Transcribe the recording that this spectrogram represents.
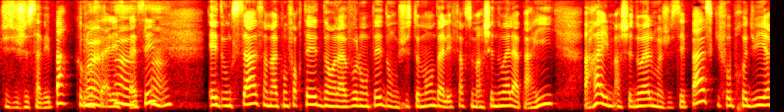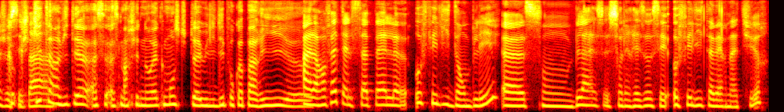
je, je savais pas comment Ouais, ça allait ouais, se passer. ouais. Et donc ça, ça m'a conforté dans la volonté, donc justement, d'aller faire ce marché de Noël à Paris. Pareil, marché de Noël, moi, je sais pas ce qu'il faut produire, je Qui sais qui pas. t'a invité à ce, à ce marché de Noël? Comment tu as eu l'idée? Pourquoi Paris euh? Alors en fait, elle s'appelle Ophélie D'Emblay. Euh, son blaze sur les réseaux, c'est Ophélie ta mère nature.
